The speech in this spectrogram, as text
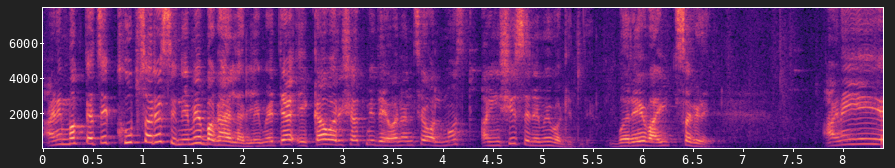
आणि मग त्याचे खूप सारे सिनेमे बघायला लागले. म्हणजे त्या एका वर्षात मी देवानंदचे ऑलमोस्ट ऐंशी सिनेमे बघितले. बरे वाईट सगळे. आणि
